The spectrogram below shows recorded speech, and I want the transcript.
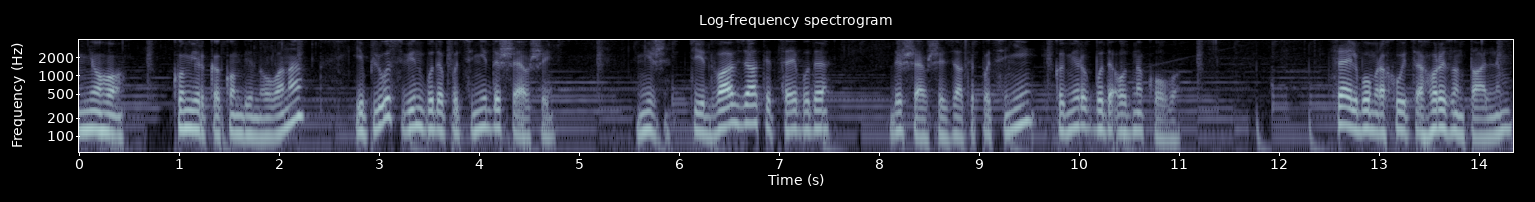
в нього комірка комбінована, і плюс він буде по ціні дешевший. Ніж ті два взяти, цей буде дешевший взяти по ціні, і комірок буде однаково. Цей альбом рахується горизонтальним,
